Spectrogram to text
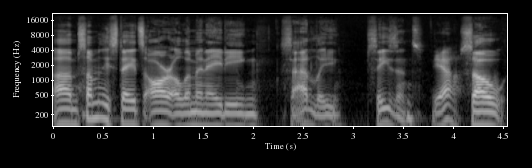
Um, some of these states are eliminating, sadly, seasons. Yeah. So,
